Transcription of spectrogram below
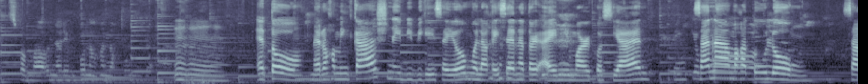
Tapos pambaon na rin po ng anak ko. Mm-mm. Eto, meron kaming cash na ibibigay sa'yo mula kay Senator Amy Marcos yan. Thank you Sana po. makatulong sa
